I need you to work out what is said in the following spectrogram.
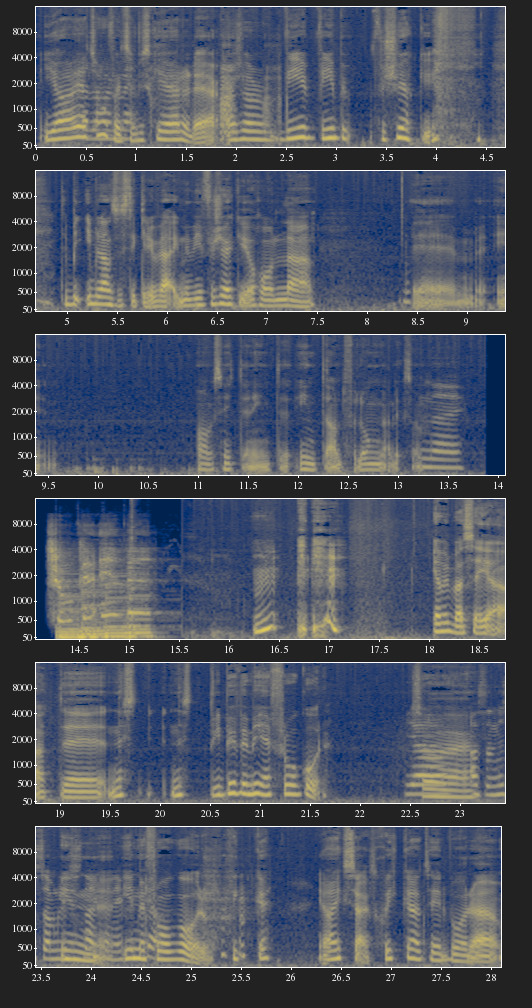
Ja, Eller jag har tror faktiskt med? att vi ska göra det. Alltså, vi, vi försöker ju. Det ibland så sticker det iväg, men vi försöker ju hålla ehm, in, avsnitten inte, inte allt för långa. Liksom. Nej. Fråga även. Mm. Jag vill bara säga att eh, näst, näst, vi behöver mer frågor. Ja, Så, alltså ni som In, lyssnar kan ni in med skicka? frågor. Skicka. Ja, exakt. Skicka till våra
